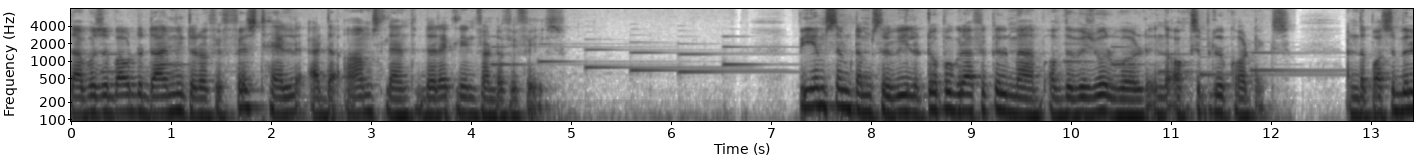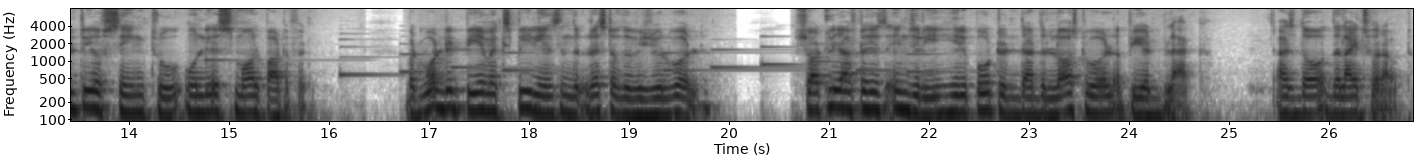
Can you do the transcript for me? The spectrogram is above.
that was about the diameter of your fist held at the arm's length directly in front of your face. PM symptoms reveal a topographical map of the visual world in the occipital cortex and the possibility of seeing through only a small part of it. But what did PM experience in the rest of the visual world? Shortly after his injury, he reported that the lost world appeared black as though the lights were out.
